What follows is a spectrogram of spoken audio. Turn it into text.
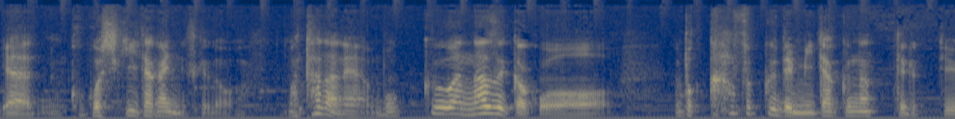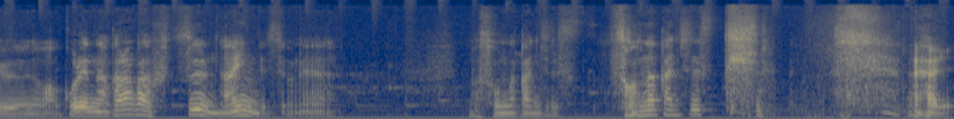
いや、ここ敷居高いんですけど。まあ、ただね、僕はなぜかこう、やっぱ家族で見たくなってるっていうのは、これなかなか普通ないんですよね。まあ、そんな感じです。そんな感じですって はい。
